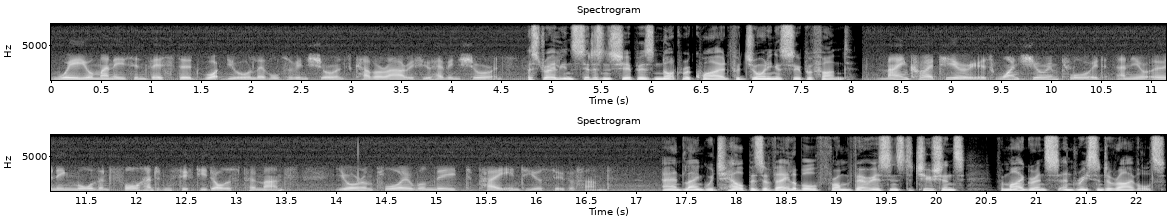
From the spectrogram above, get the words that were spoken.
where your money is invested, what your levels of insurance cover are if you have insurance. Australian citizenship is not required for joining a super fund. main criteria is once you're employed and you're earning more than $450 per month, your employer will need to pay into your super fund. And language help is available from various institutions for migrants and recent arrivals.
